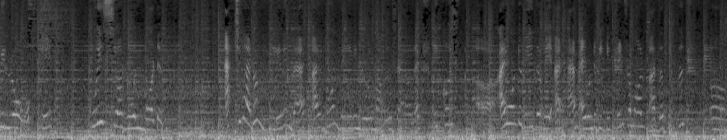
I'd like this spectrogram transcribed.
below. Okay, who is your role model? Actually, I don't believe in that. I don't believe in role models and all that because uh, I want to be the way I am. I want to be different from all other people. Um,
